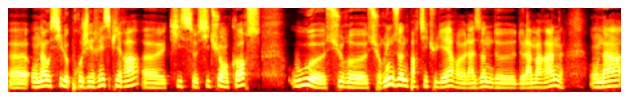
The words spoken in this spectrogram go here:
Euh, on a aussi le projet Respira euh, qui se situe en Corse où sur sur une zone particulière, la zone de, de la Marane, on a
